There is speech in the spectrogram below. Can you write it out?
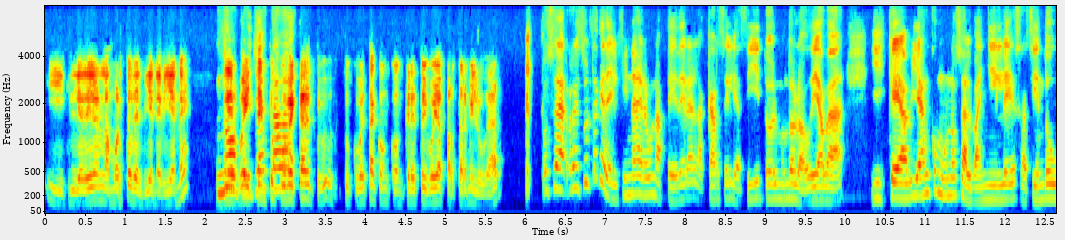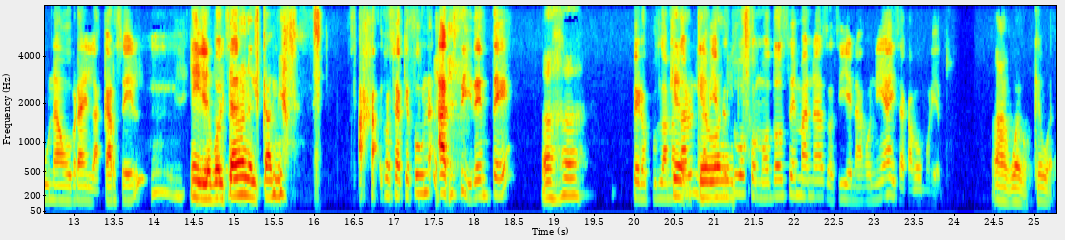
y le dieron la muerte del viene-viene. Y No, güey, pero ya ten tu, cubeta, tu, tu cubeta con concreto y voy a apartar mi lugar. o sea, resulta que Delfina era una pedera en la cárcel y así, todo el mundo la odiaba, y que habían como unos albañiles haciendo una obra en la cárcel, Y, Y le entonces- voltearon el camión. Ajá, o sea, que fue un accidente, Ajá. pero pues la Qué- mataron y la vieja estuvo como dos semanas así en agonía y se acabó muriendo. Ah, huevo, qué bueno.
